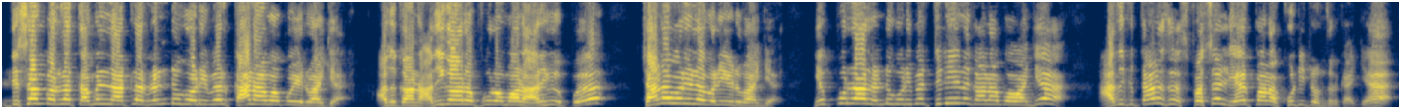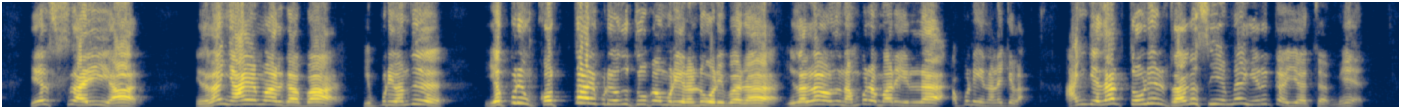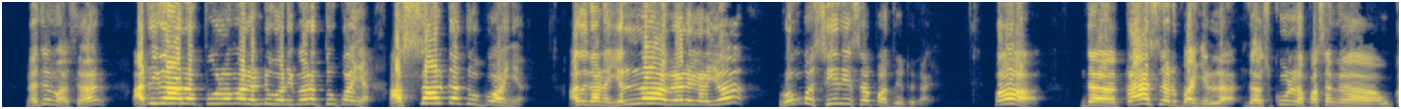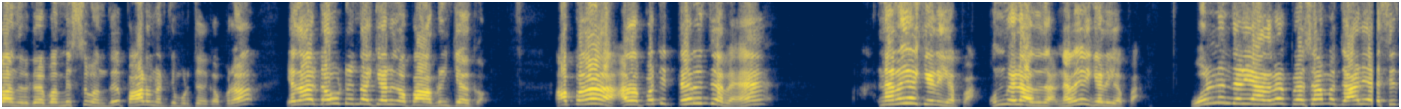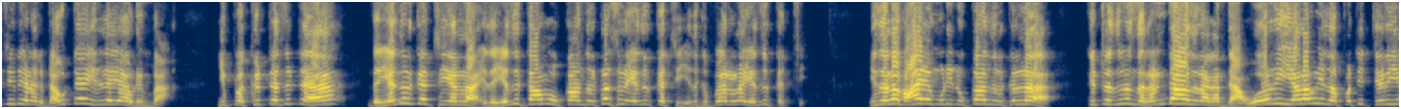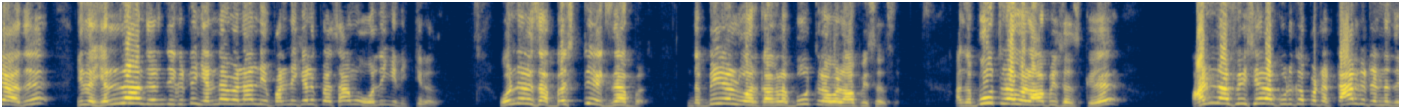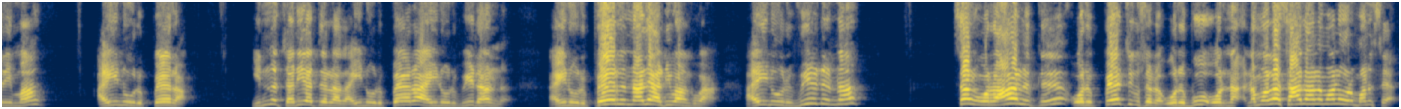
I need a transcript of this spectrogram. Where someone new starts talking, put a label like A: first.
A: டிசம்பரில் தமிழ்நாட்டில் ரெண்டு கோடி பேர் காணாம போயிடுவாங்க அதுக்கான அதிகாரப்பூர்வமான அறிவிப்பு ஜனவரியில் வெளியிடுவாங்க. எப்படா ரெண்டு கோடி பேர் திடீர்னு காணாம போவாங்க? அதுக்கு தானே சார் ஸ்பெஷல் ஏற்பாடாக கூட்டிகிட்டு வந்திருக்காங்க. எஸ்ஐஆர். இதெல்லாம் நியாயமா இருக்காப்பா? இப்படி வந்து எப்படி கொத்தா இப்படி வந்து தூக்க முடியும் ரெண்டு கோடி பேரை? இதெல்லாம் வந்து நம்புற மாதிரி இல்லை அப்படி நீங்க நினைக்கலாம். அங்கே தான் தொழில் ரகசியமே இருக்கு ஐயாச்சாமி நிஜமா சார்? அதிகாரப்பூர்வமாக ரெண்டு கோடி பேரை தூக்குவாங்க. அசால்ட்டாக தூக்குவாங்க. அதுக்கான எல்லா வேலைகளையும் ரொம்ப சீரியஸாக பார்த்துக்கிட்டு இருக்காங்க. இப்போ இந்த கிளாஸ் எடுப்பாங்கல்ல இந்த ஸ்கூலில் பசங்க உட்கார்ந்து இருக்கிறப்ப மிஸ் வந்து பாடம் நடத்தி முடித்ததுக்கப்புறம் ஏதாவது டவுட் இருந்தால் கேளுங்கப்பா அப்படின்னு கேட்கும். அப்போ அதை பற்றி தெரிஞ்சவன் நிறைய கேள்வி கேட்பான். உண்மையில அதுதான். நிறைய கேள்வி கேட்பான். ஒன்றும் தெரியாதவன் பேசாமல் ஜாலியாக சிரிச்சுக்கிட்டு எனக்கு டவுட்டே இல்லையே அப்படிம்பா. இப்போ கிட்டத்தட்ட இந்த எதிர்க்கட்சி எல்லாம் இதை எதிர்க்காம உட்கார்ந்துருக்க சில எதிர்க்கட்சி. இதுக்கு பேரெல்லாம் எதிர்க்கட்சி. இதெல்லாம் வாயை மூடிட்டு உட்கார்ந்துருக்குல்ல கிட்டத்தட்ட இந்த ரெண்டாவது ரகம் தான் ஒரு இளவு இதை பற்றி தெரியாது. இல்லை எல்லாம் தெரிஞ்சுக்கிட்டு என்ன வேணாலும் நீ பண்ணிக்கன்னு பேசாமல் ஒதுங்கி நிற்கிறது ஒன்றும் இல்லை சார் பெஸ்ட்டு எக்ஸாம்பிள் இந்த பிஎல்ஓ இருக்காங்களா பூத் லெவல் ஆஃபீஸர்ஸ் அந்த பூத் லெவல் ஆஃபீஸர்ஸ்க்கு அன்அஃபிஷியலாக கொடுக்கப்பட்ட டார்கெட் என்ன தெரியுமா? ஐநூறு பேரா. இன்னும் சரியா தெரியல. அது ஐநூறு பேரா ஐநூறு வீடான்னு. ஐநூறு பேருனாலே அடி வாங்குவேன். ஐநூறு வீடுன்னா சார் ஒரு ஆளுக்கு ஒரு பேச்சுக்கு சொல்ற ஒரு பூ ஒரு நம்மளாம் சாதாரணமான ஒரு மனுஷன்.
